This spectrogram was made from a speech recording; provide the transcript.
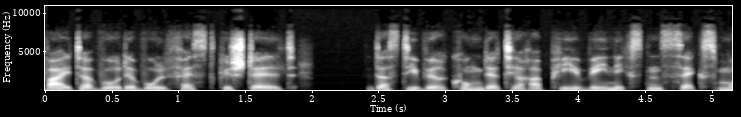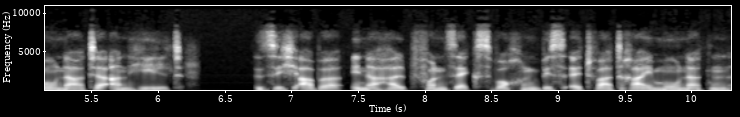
Weiter wurde wohl festgestellt, dass die Wirkung der Therapie wenigstens sechs Monate anhielt, sich aber innerhalb von sechs Wochen bis etwa drei Monaten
